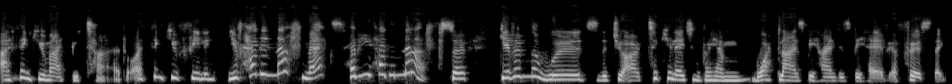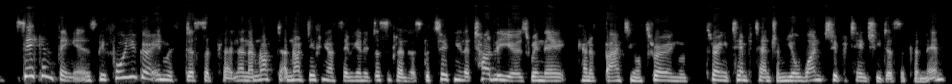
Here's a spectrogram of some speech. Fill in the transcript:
I think you might be tired, or I think you're feeling, you've had enough, Max. Have you had enough? So give him the words that you're articulating for him what lies behind his behavior. First thing. Second thing is before you go in with discipline, and I'm not, I'm not definitely not saying we're going to discipline this, but certainly in the toddler years when they're kind of biting or throwing or throwing a temper tantrum, you'll want to potentially discipline them.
